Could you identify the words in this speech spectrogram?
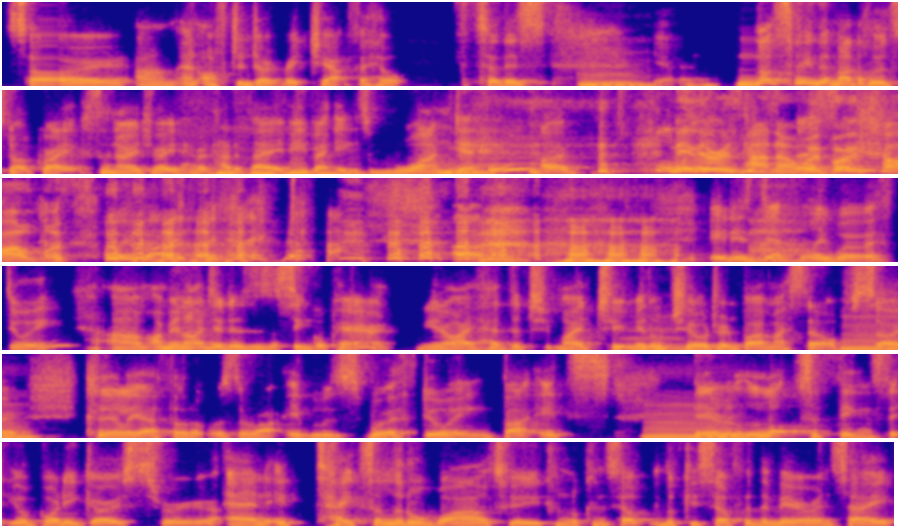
so um, and often don't reach out for help so there's Mm. yeah not saying that motherhood's not great because i know joe you haven't had a baby but it's wonderful I Neither is Hannah. We're both childless. we both okay um, it is definitely worth doing. Um, I mean, I did it as a single parent. You know, I had the two, my two middle Mm. children by myself, so clearly I thought it was the right, it was worth doing. But it's Mm. there are lots of things that your body goes through, and it takes a little while to you can look and self, look yourself in the mirror and say,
